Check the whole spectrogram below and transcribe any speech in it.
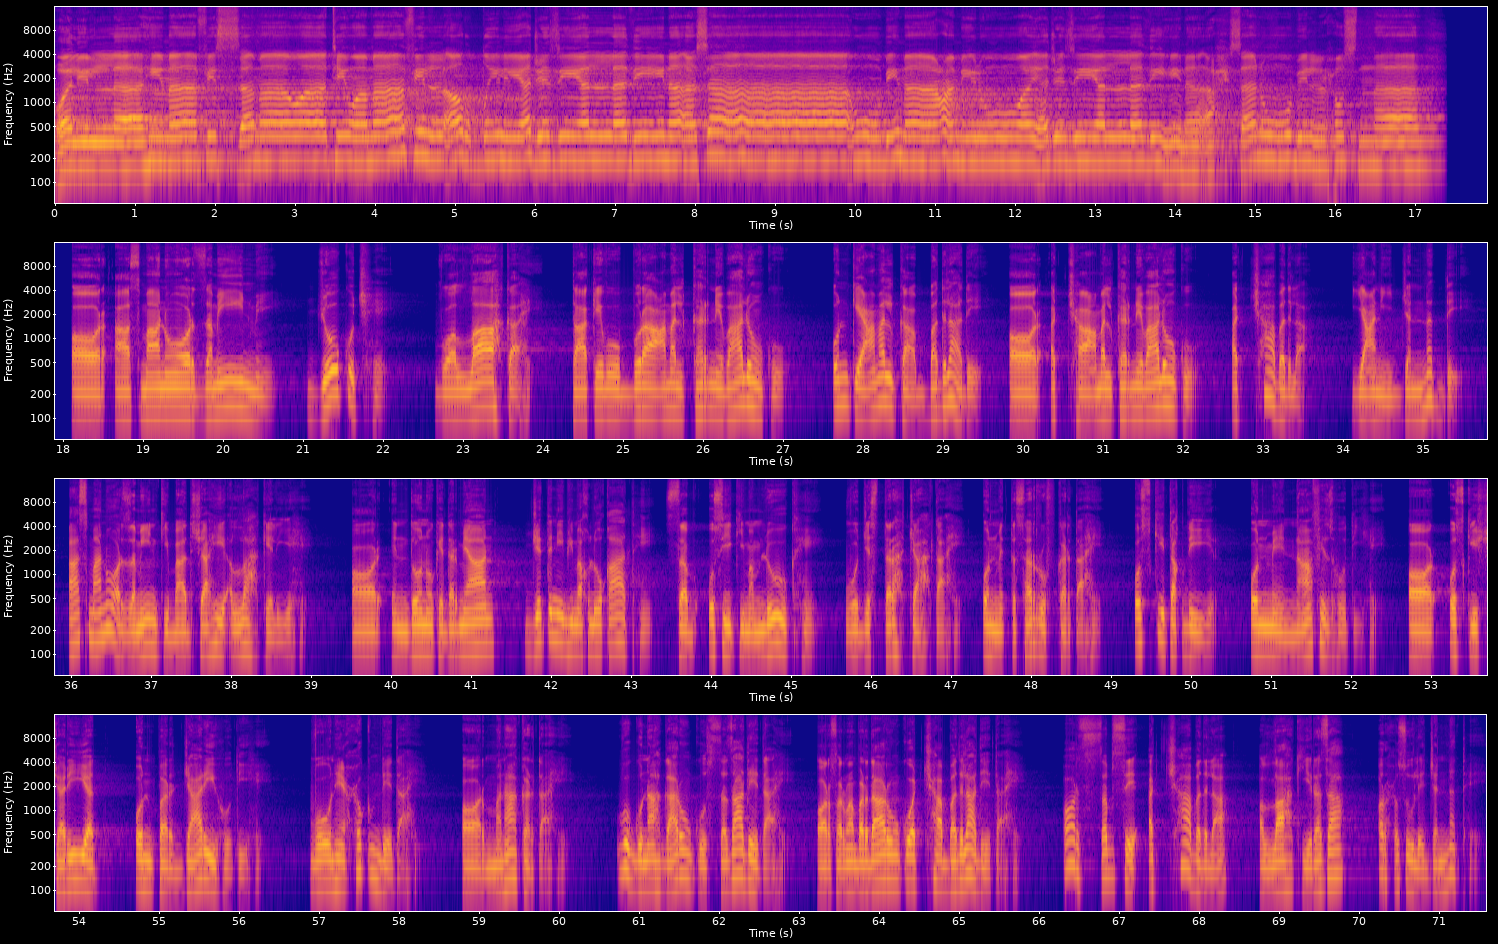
وَلِلَّهِ مَا فِي السَّمَاوَاتِ وَمَا فِي الْأَرْضِ لِيَجْزِيَ الَّذِينَ أَسَاءُوا بِمَا عَمِلُوا وَيَجْزِيَ الَّذِينَ أَحْسَنُوا بِالْحُسْنَى اور آسمانوں اور زمین میں جو کچھ ہے، وہ اللہ کا ہے، تاکہ وہ برا عمل کرنے والوں کو ان کے عمل کا بدلہ دے۔ اور اچھا عمل کرنے والوں کو اچھا بدلہ یعنی جنت دے۔ آسمانوں اور زمین کی بادشاہی اللہ کے لیے ہے، اور ان دونوں کے درمیان جتنی بھی مخلوقات ہیں، سب اسی کی مملوک ہیں۔ وہ جس طرح چاہتا ہے، ان میں تصرف کرتا ہے۔ اس کی تقدیر ان میں نافذ ہوتی ہے، اور اس کی شریعت ان پر جاری ہوتی ہے۔ وہ انہیں حکم دیتا ہے۔ اور منع کرتا ہے۔ وہ گناہ گاروں کو سزا دیتا ہے اور فرما برداروں کو اچھا بدلہ دیتا ہے۔ اور سب سے اچھا بدلہ اللہ کی رضا اور حصول جنت ہے۔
